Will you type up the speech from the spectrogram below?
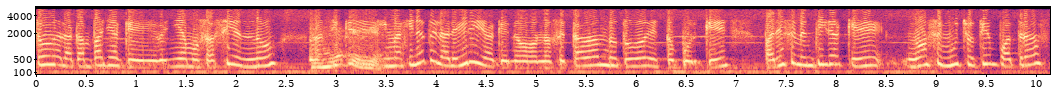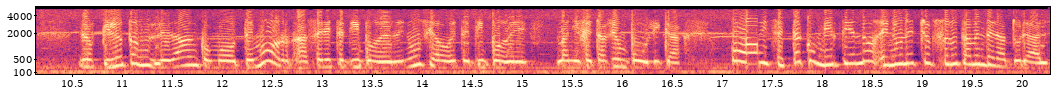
toda la campaña que veníamos haciendo. Así que imagínate la alegría que nos está dando todo esto, porque parece mentira que no hace mucho tiempo atrás los pilotos le daban como temor hacer este tipo de denuncia o este tipo de manifestación pública. Hoy se está convirtiendo en un hecho absolutamente natural.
